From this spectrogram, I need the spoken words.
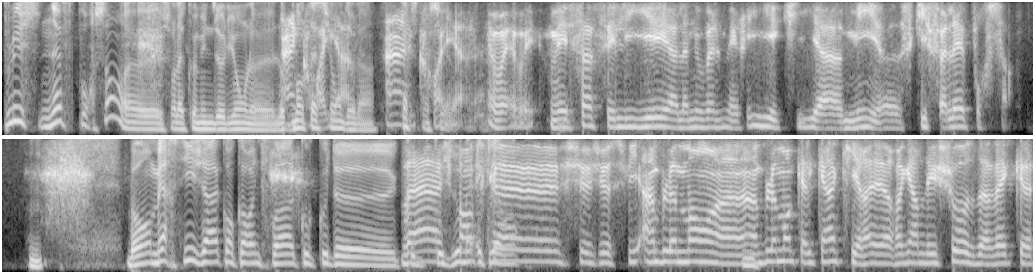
plus 9% euh, sur la commune de Lyon, l'augmentation de la taxe foncière. Ouais, ouais. Mais ça, c'est lié à la nouvelle mairie et qui a mis euh, ce qu'il fallait pour ça. Hmm. Bon, merci Jacques, encore une fois. Coucou de, coup, bah, de zoom je, je, suis humblement, euh, hmm. humblement quelqu'un qui regarde les choses avec euh,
